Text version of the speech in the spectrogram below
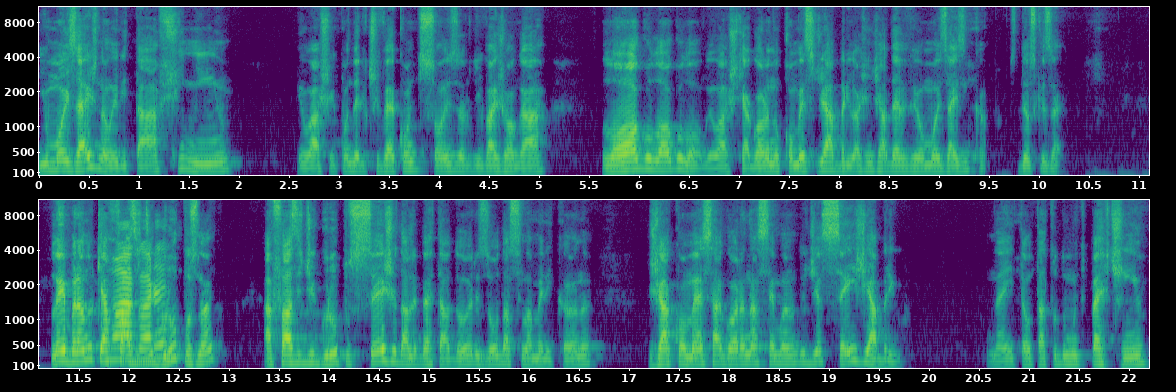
E o Moisés não, ele tá fininho. Eu acho que quando ele tiver condições, ele vai jogar logo, logo, logo. Eu acho que agora no começo de abril a gente já deve ver o Moisés em campo, se Deus quiser. Lembrando que a não, fase agora... de grupos, né? A fase de grupos, seja da Libertadores ou da Sul-Americana, já começa agora na semana do dia 6 de abril. Né? Então tá tudo muito pertinho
